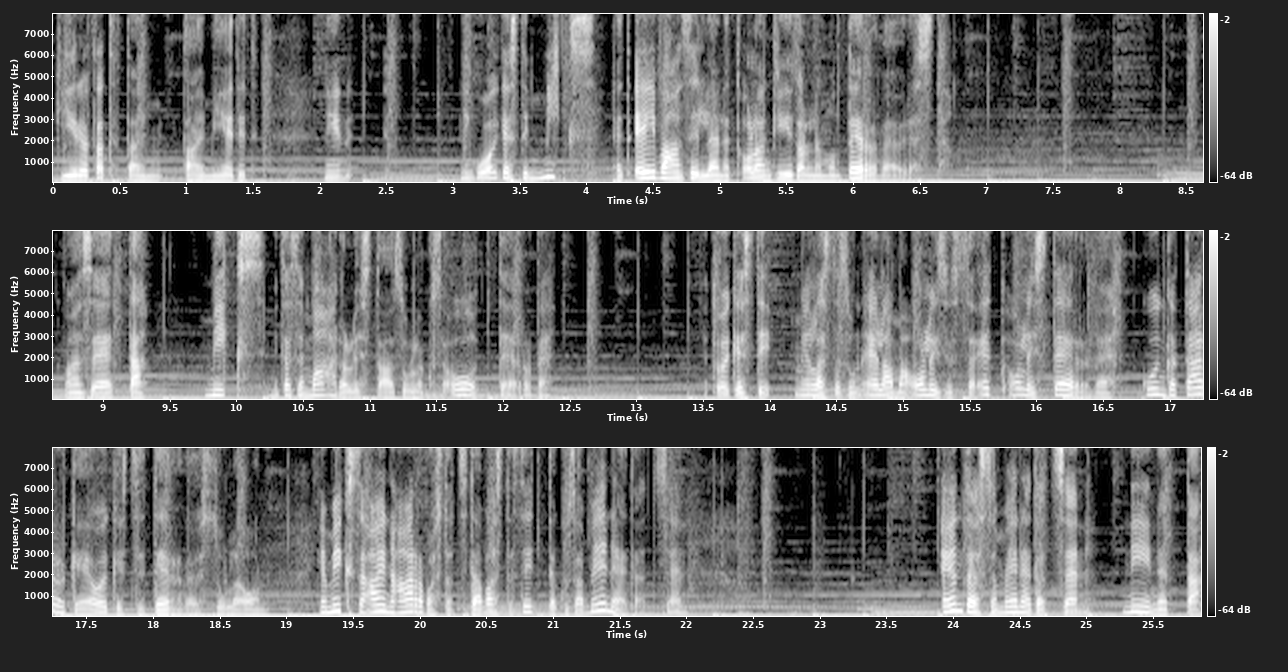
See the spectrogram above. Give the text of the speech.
kirjoitat tai, tai mietit, niin, niin kuin oikeasti miksi? Että ei vaan silleen, että olen kiitollinen mun terveydestä, vaan se, että miksi, mitä se mahdollistaa sulle, kun sä oot terve. Että oikeasti millaista sun elämä olisi, jos sä et olisi terve, kuinka tärkeä oikeasti se terveys sulle on. Ja miksi sä aina arvostat sitä vasta sitten, kun sä menetät sen. Entä jos sä menetät sen niin, että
